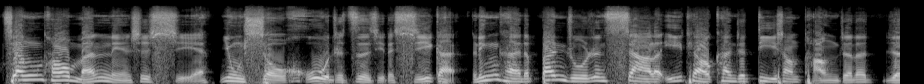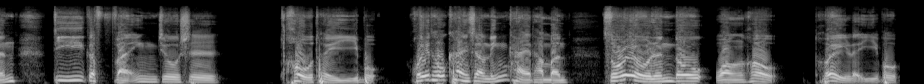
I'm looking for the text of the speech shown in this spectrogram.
江涛满脸是血，用手护着自己的膝盖。林凯的班主任吓了一跳，看着地上躺着的人，第一个反应就是后退一步，回头看向林凯他们，所有人都往后退了一步，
